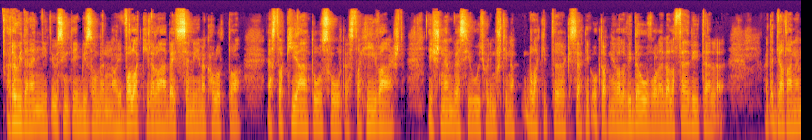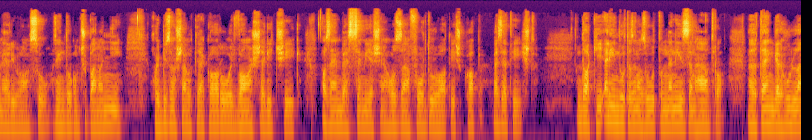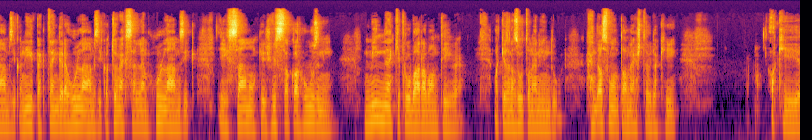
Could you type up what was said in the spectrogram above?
röviden ennyit, őszintén bízom benne, hogy valaki legalább egy személy meghallotta ezt a kiáltó szót, ezt a hívást, és nem veszi úgy, hogy most én valakit ki szeretnék oktatni ezzel a videóval, ezzel a felvétellel, mert egyáltalán nem erről van szó. Az én dolgom csupán annyi, hogy bizonságot tegyek arról, hogy van segítség, az ember személyesen hozzáfordulhat és kap vezetést. De aki elindult ezen az úton, ne nézzen hátra, mert a tenger hullámzik, a népek tengere hullámzik, a tömegszellem hullámzik, és számon is vissza akar húzni. Mindenki próbára van téve, aki ezen az úton elindul. De azt mondta a mester, hogy aki, aki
